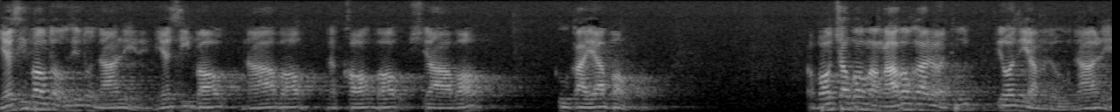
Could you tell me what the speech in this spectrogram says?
မျက်စိပေါက်တော့ဦးဇင်းတို့နားလေတယ်မျက်စိပေါက်နားပေါက်နှာခေါင်းပေါက်ရှားပေါက်ကိုယ်ကာယပေါက် အပေါက်6ပေါက်မှာ9ပေါက်ကတော့သူပြောစရာမလိုဘူးနားလေ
